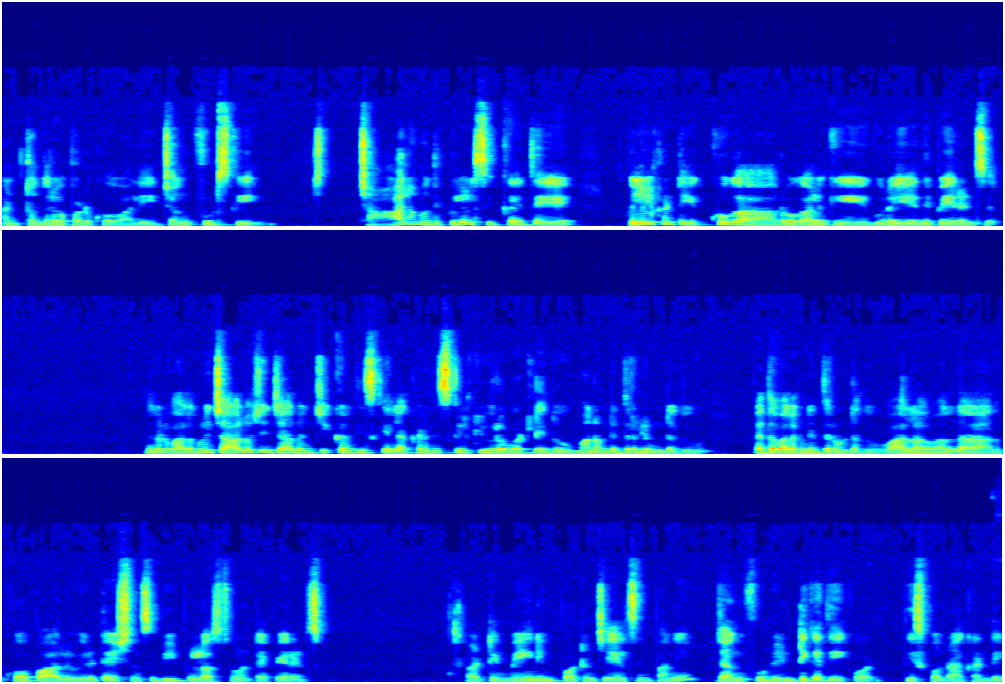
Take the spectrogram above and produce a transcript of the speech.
అండ్ తొందరగా పడుకోవాలి. జంక్ ఫుడ్స్కి చాలామంది పిల్లలు సిక్ అయితే పిల్లల కంటే ఎక్కువగా రోగాలకి గురయ్యేది పేరెంట్స్. ఎందుకంటే వాళ్ళ గురించి ఆలోచించి ఆలోచించి ఇక్కడ తీసుకెళ్ళి అక్కడ తీసుకెళ్ళి క్యూర్ అవ్వట్లేదు. మనం నిద్రలు ఉండదు. పెద్దవాళ్ళకి నిద్ర ఉండదు. వాళ్ళ వల్ల కోపాలు ఇరిటేషన్స్ బీపీలు వస్తూ ఉంటాయి పేరెంట్స్ కాబట్టి మెయిన్ ఇంపార్టెంట్ చేయాల్సిన పని జంక్ ఫుడ్ ఇంటికే తీసుకో తీసుకొని రాకండి.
